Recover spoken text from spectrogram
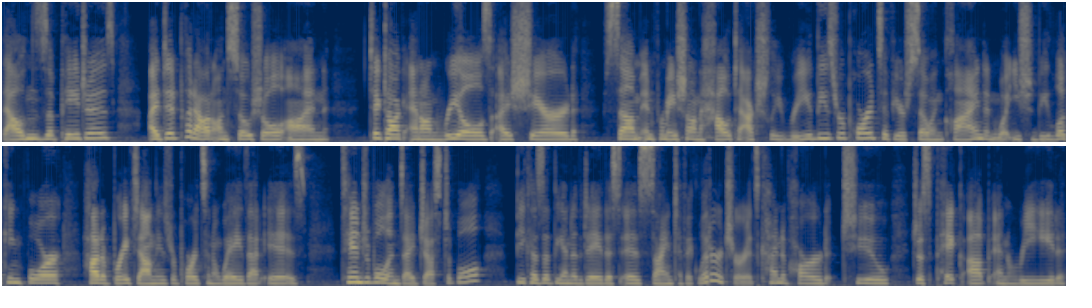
thousands of pages. I did put out on social, on TikTok, and on Reels, I shared some information on how to actually read these reports if you're so inclined and what you should be looking for, how to break down these reports in a way that is tangible and digestible. Because at the end of the day, this is scientific literature. It's kind of hard to just pick up and read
